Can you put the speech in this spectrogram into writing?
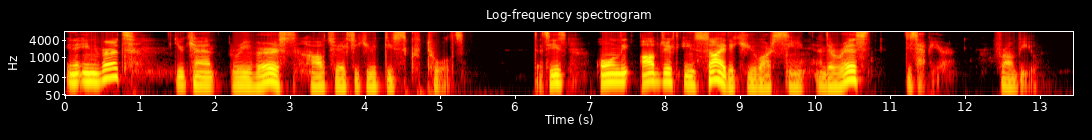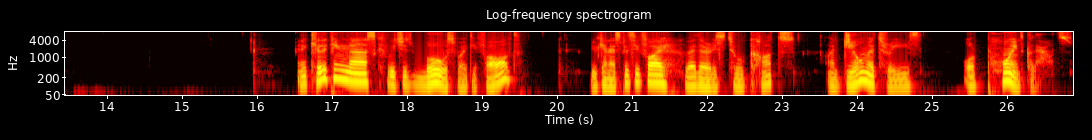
In invert you can reverse how to execute these tools. That is only object inside the cube are seen and the rest disappear from view. In a clipping mask, which is both by default, you can specify whether it is tool cuts on geometries or point clouds,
